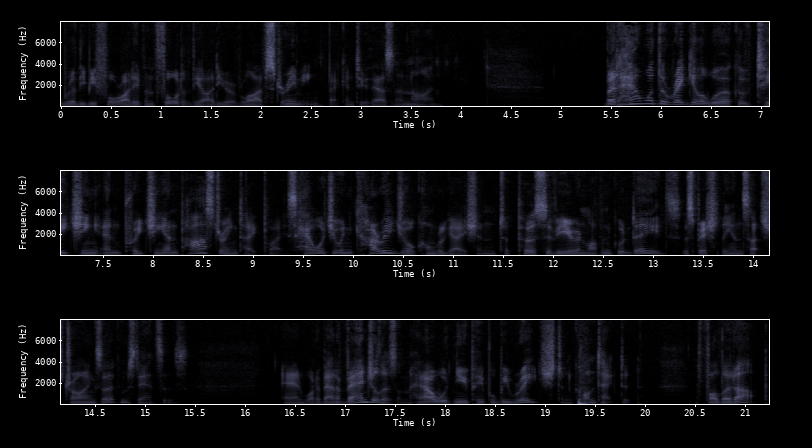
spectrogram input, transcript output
really before I'd even thought of the idea of live streaming back in 2009. But how would the regular work of teaching and preaching and pastoring take place? How would you encourage your congregation to persevere in love and good deeds, especially in such trying circumstances? And what about evangelism? How would new people be reached and contacted and followed up?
